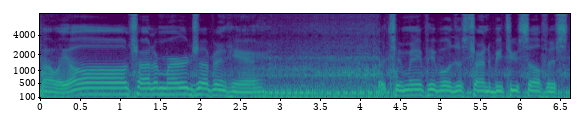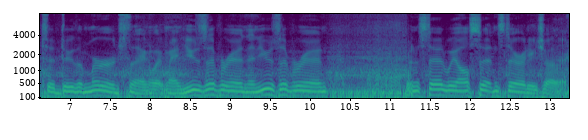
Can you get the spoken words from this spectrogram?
While we all try to merge up in here. But too many people are just trying to be too selfish to do the merge thing. Like, man, you zipper in, then you zipper in. Instead, we all sit and stare at each other.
